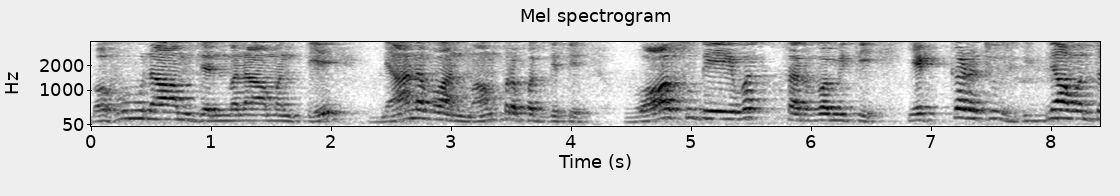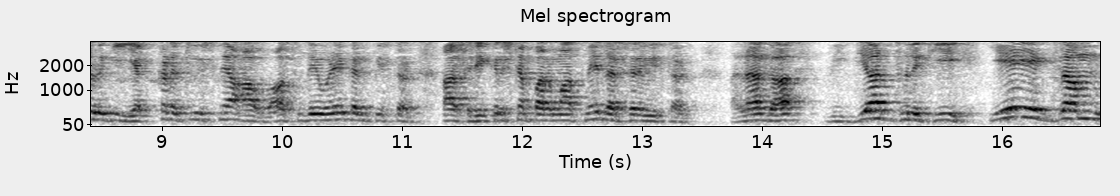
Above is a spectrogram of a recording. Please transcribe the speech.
బహూనాం జన్మనామంతే జ్ఞానవాన్ మాం ప్రపద్యతే. వాసుదేవ సర్వమితి. ఎక్కడ చూసి విజ్ఞావంతుడికి ఎక్కడ చూసినా ఆ వాసుదేవుడే కనిపిస్తాడు. ఆ శ్రీకృష్ణ పరమాత్మే దర్శనమిస్తాడు. అలాగా విద్యార్థులకి ఏ ఎగ్జామ్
